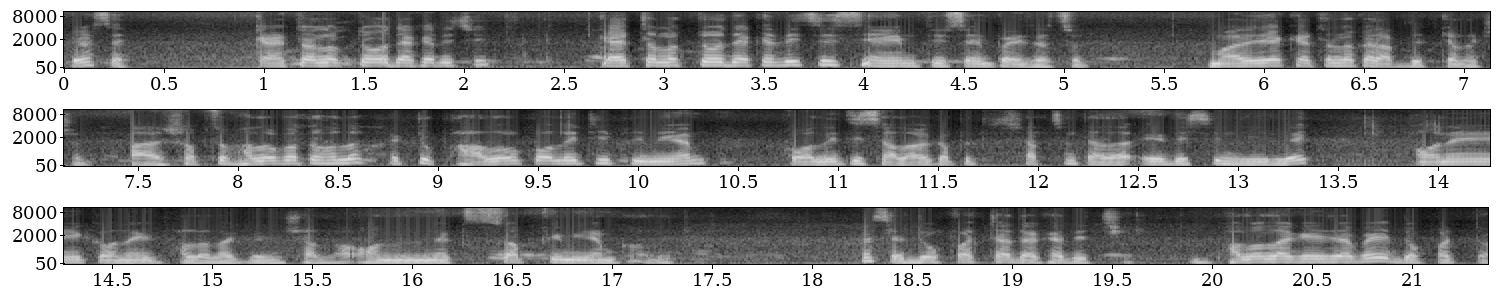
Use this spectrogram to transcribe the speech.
ঠিক আছে? ক্যাটালগটাও দেখা দিচ্ছি, ক্যাটালগটাও দেখা দিচ্ছি সেম টু সেম পেয়ে যাচ্ছেন মারিয়া ক্যাটালগের আপডেট কালেকশন আর সবচেয়ে ভালো কথা হলো, একটু ভালো কোয়ালিটি প্রিমিয়াম কোয়ালিটি সালোয়ার কাপড় চাচ্ছেন তারা এই দেশে নিলে অনেক অনেক ভালো লাগবে ইনশাল্লাহ অনেক সব প্রিমিয়াম কোয়ালিটি ঠিক আছে? দোপারটা দেখা দিচ্ছে। ভালো লাগে যাবে দোপারটা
